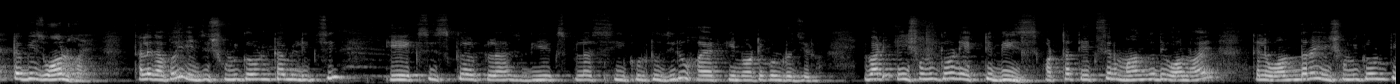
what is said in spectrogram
একটা বীজ অন হয়, তাহলে দেখো এই যে সমীকরণটা আমি লিখছি A X square plus B X plus C equal to zero হয় আর কি নট ইকুয়াল টু জিরো এবার এই সমীকরণে একটি বীজ, অর্থাৎ এক্সের মান যদি ওয়ান হয়, তাহলে ওয়ান দ্বারা এই সমীকরণটি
